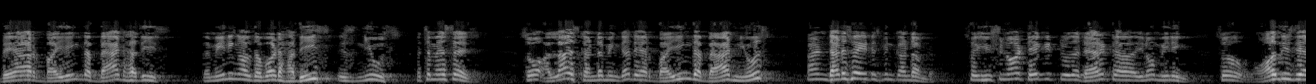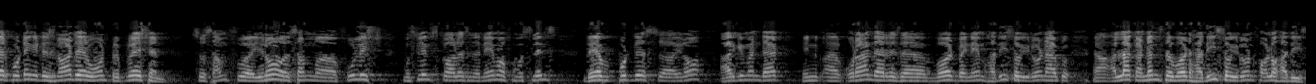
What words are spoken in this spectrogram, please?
they are buying the bad hadith. The meaning of the word hadith is news. It's a message. So Allah is condemning that they are buying the bad news and that is why it has been condemned. So you should not take it to the direct, uh, you know, meaning. So all these they are putting, it is not their own preparation. So some, uh, you know, some uh, foolish Muslim scholars in the name of Muslims, they have put this, uh, you know, argument that in uh, Quran there is a word by name hadith, so you don't have to, uh, Allah condemns the word hadith, so you don't follow hadith.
